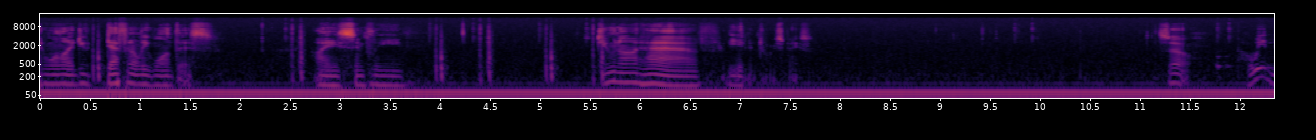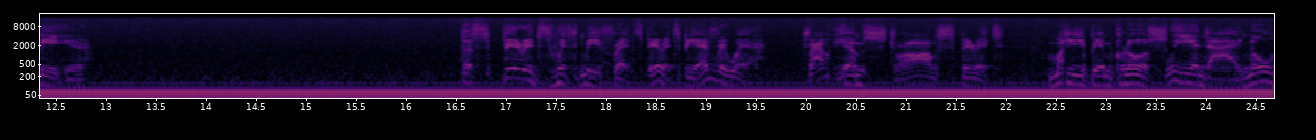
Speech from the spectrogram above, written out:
And while I do definitely want this, I simply do not have the inventory space. So, We be here. The spirits with me, Fred. Spirits be everywhere. Travel him strong spirit. Keep him close. We and I know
